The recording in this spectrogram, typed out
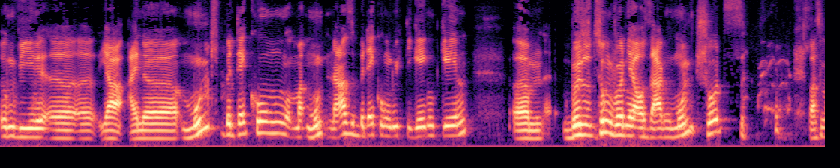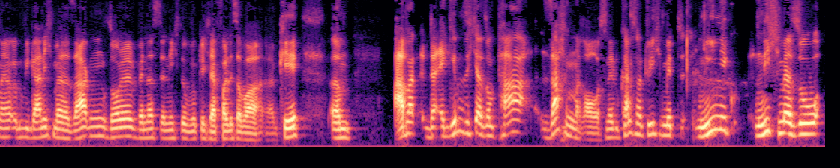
irgendwie äh, ja eine Mundbedeckung, Mund-Nase-Bedeckung durch die Gegend gehen. Ähm, böse Zungen würden ja auch sagen Mundschutz, was man ja irgendwie gar nicht mehr sagen soll, wenn das denn nicht so wirklich der Fall ist, aber okay. Ähm, aber da ergeben sich ja so ein paar Sachen raus. Ne? Du kannst natürlich mit Mimik nicht mehr so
